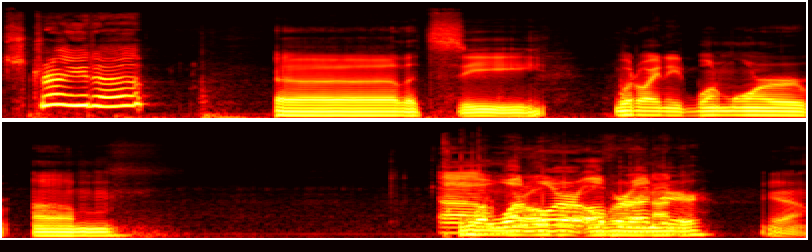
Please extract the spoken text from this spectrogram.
Straight up. Uh, let's see. What do I need? One more. Um, Uh, one, more, over, and under. Yeah.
